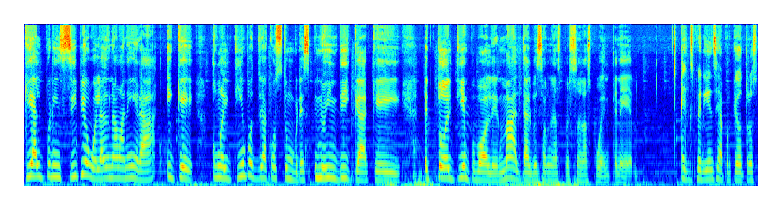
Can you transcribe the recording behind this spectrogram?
que al principio huele de una manera y que con el tiempo te acostumbres, no indica que eh, todo el tiempo va a oler mal, tal vez algunas personas pueden tener experiencia porque otros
